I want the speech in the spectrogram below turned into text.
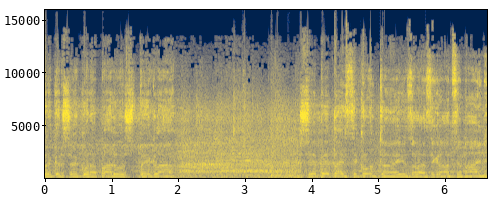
prekršek v napadu Špegla. Še 15 sekund Izola z igralcem manj.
